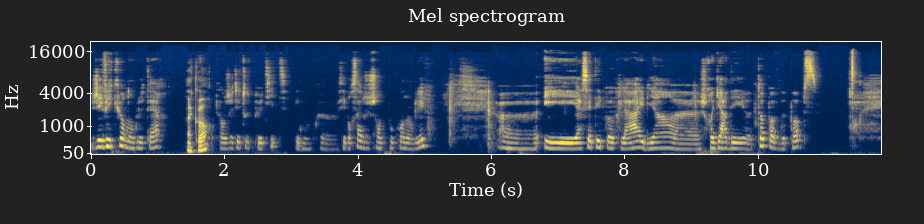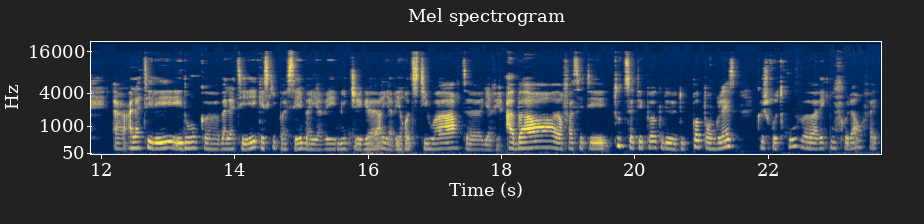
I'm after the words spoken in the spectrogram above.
j'ai vécu en Angleterre D'accord quand j'étais toute petite. Et donc, c'est pour ça que je chante beaucoup en anglais. Euh, et à cette époque-là, eh bien, euh, je regardais euh, Top of the Pops euh, à la télé. Et donc, euh, bah, la télé, qu'est-ce qui passait? Bah, Il y avait Mick Jagger, il y avait Rod Stewart, euh, il y avait ABBA. Enfin, c'était toute cette époque de, de pop anglaise que je retrouve avec Nicolas, en fait.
